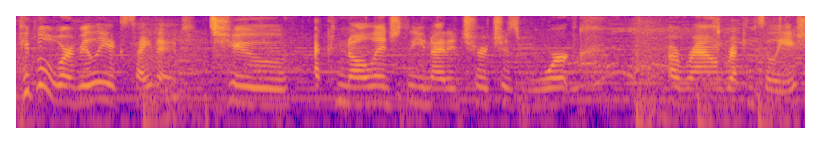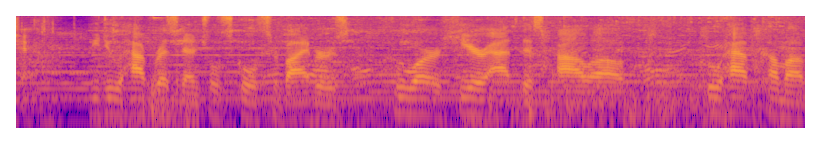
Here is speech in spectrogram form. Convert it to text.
people were really excited to acknowledge the United Church's work around reconciliation. We do have residential school survivors who are here at this powwow, who have come up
